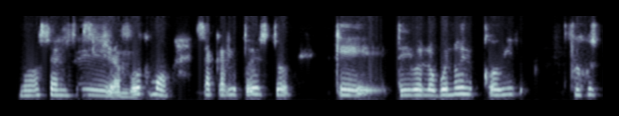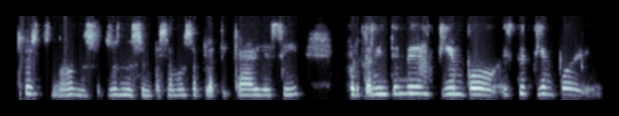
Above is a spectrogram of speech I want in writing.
¿no? O sea, ni siquiera puedo como sacarle todo esto que te digo, lo bueno del COVID fue justo esto, ¿no? Nosotros nos empezamos a platicar y así, pero también tener el tiempo, este tiempo de,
